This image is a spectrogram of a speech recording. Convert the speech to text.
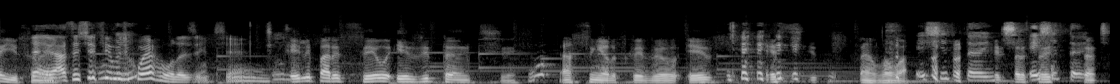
é isso, É, né? assistir filme de coerrola, gente. É. Ele pareceu hesitante. Assim ela escreveu. Ex... ex- Não, vamos lá. Ele Excitante. pareceu Excitante.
